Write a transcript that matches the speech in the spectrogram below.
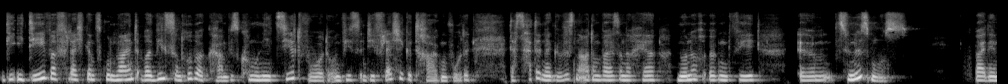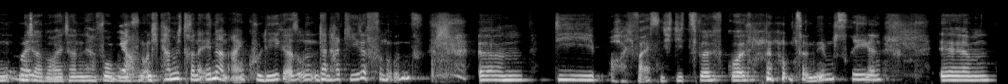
die Idee war vielleicht ganz gut meint, aber wie es dann rüberkam, wie es kommuniziert wurde und wie es in die Fläche getragen wurde, das hat in einer gewissen Art und Weise nachher nur noch irgendwie ähm, Zynismus bei den Mitarbeitern hervorgerufen. Ja. Und ich kann mich dran erinnern, ein Kollege, also und dann hat jeder von uns ähm, die, oh, ich weiß nicht, die zwölf goldenen Unternehmensregeln ähm,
